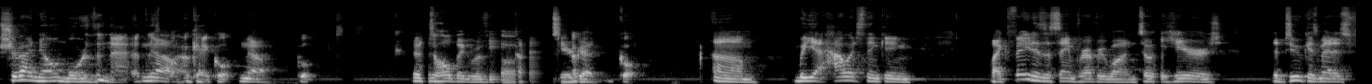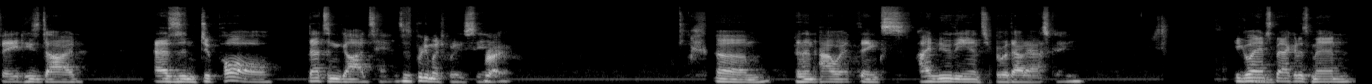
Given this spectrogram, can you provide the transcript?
Should I know more than that at this No. point? Okay, cool. no, Cool. there's a whole big reveal. coming, So you're Okay, good. Cool. Um, but yeah, Hawat's thinking like fate is the same for everyone. So he hears the Duke has met his fate, he's died. As in to Paul, that's in God's hands. Is pretty much what he's seeing. Right. Um, and then Hawat thinks, I knew the answer without asking. He glanced back at his men.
